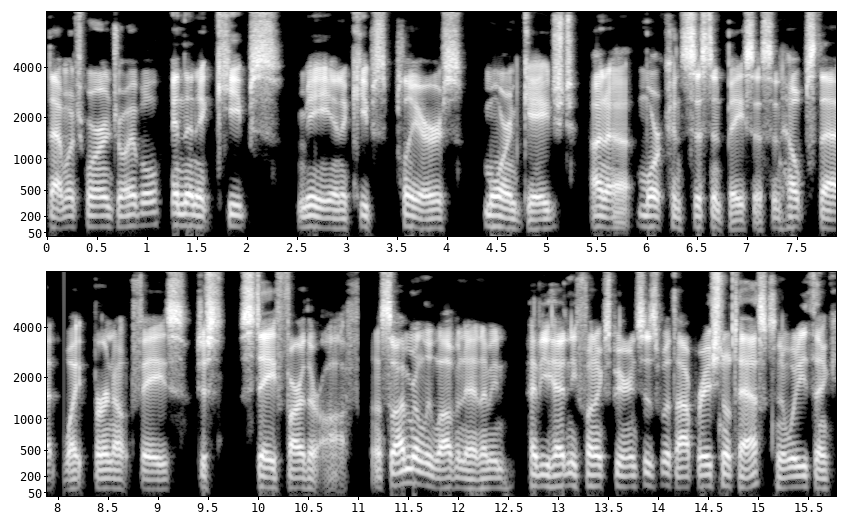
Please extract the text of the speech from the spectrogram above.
that much more enjoyable. And then it keeps me and it keeps players more engaged on a more consistent basis and helps that white burnout phase just stay farther off. Uh, so I'm really loving it. I mean, have you had any fun experiences with operational tasks and what do you think?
